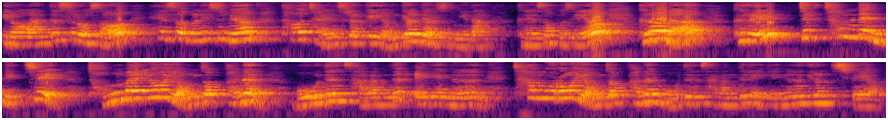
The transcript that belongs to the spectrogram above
이러한 뜻으로서 해석을 해주면 더 자연스럽게 연결되었습니다. 그래서 보세요. 그러나 그를 즉 참된 빛을 정말로 영접하는 모든 사람들에게는 참으로 영접하는 모든 사람들에게는 이런 뜻이래요.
